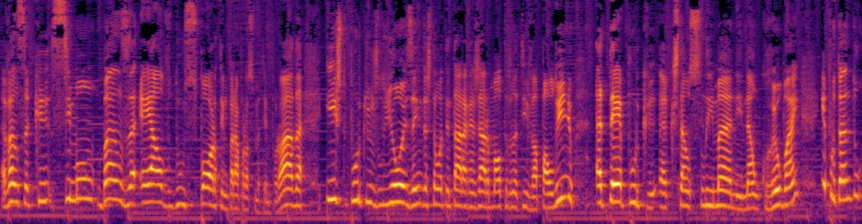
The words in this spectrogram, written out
avança que Simon Banza é alvo do Sporting para a próxima temporada. Isto porque os Leões ainda estão a tentar arranjar uma alternativa a Paulinho, até porque a questão Slimani não correu bem e, portanto, uh,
